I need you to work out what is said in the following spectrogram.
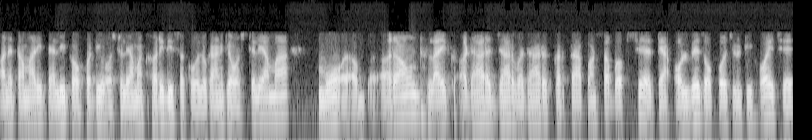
અને તમારી પહેલી પ્રોપર્ટી ઓસ્ટ્રેલિયામાં ખરીદી શકો છો. કારણ કે ઓસ્ટ્રેલિયામાં અરાઉન્ડ લાઈક અઢાર હજાર વધારે કરતા પણ સબબ છે, ત્યાં ઓલવેઝ ઓપોર્ચ્યુનિટી હોય છે,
